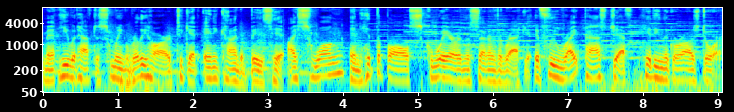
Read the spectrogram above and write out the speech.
meant he would have to swing really hard to get any kind of base hit. I swung and hit the ball square in the center of the racket. It flew right past Jeff, hitting the garage door.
